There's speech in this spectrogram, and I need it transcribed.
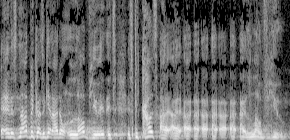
And it's not because, again, I don't love you. It's, it's because I, I, I, I, I love you.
